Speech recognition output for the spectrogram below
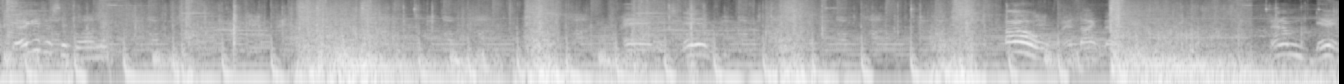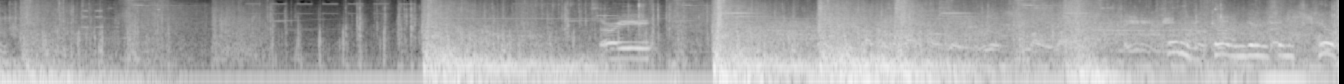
Did I get a sip on me? And it's dead. Oh, and I'm dead. And I'm dead. So much kills.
